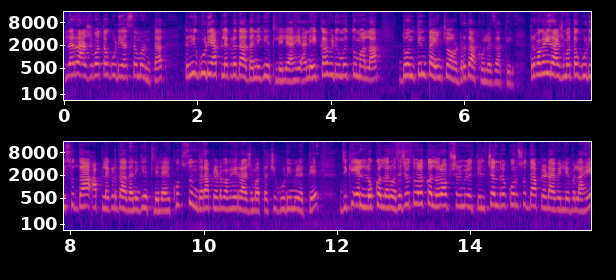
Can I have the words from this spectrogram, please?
हिला राजमाता गुढी असं म्हणतात. तर ही गुढी आपल्याकडे दादानी घेतलेली आहे आणि एका व्हिडिओमध्ये तुम्हाला दोन तीन ताईंची ऑर्डर दाखवल्या जातील. तर बघा ही राजमाता गुढीसुद्धा आपल्याकडे दादानी घेतलेली आहे. खूप सुंदर आपल्याकडे बघा ही राजमाताची गुढी मिळते जी की येल्लो कलरमध्ये त्याच्यावर तुम्हाला कलर ऑप्शन मिळतील चंद्रकोरसुद्धा आपल्याकडे अवेलेबल आहे.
